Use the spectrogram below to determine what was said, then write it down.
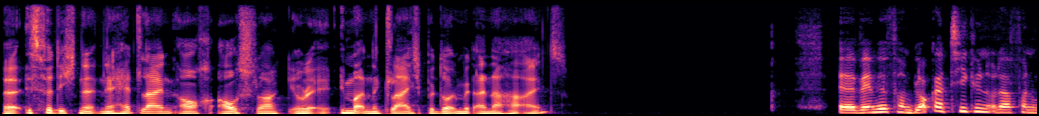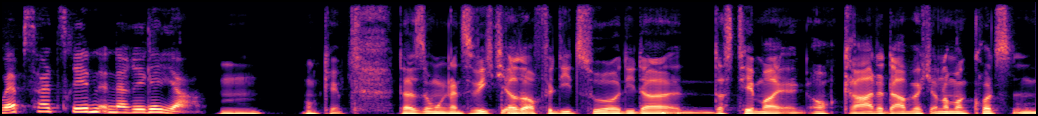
Äh, ist für dich eine, eine Headline auch Ausschlag oder immer eine Gleichbedeutung mit einer H1? Äh, wenn wir von Blogartikeln oder von Websites reden, in der Regel ja. Mhm. Okay, das ist immer ganz wichtig, also auch für die zu, die da das Thema auch gerade da möchte ich auch noch mal kurz einen,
